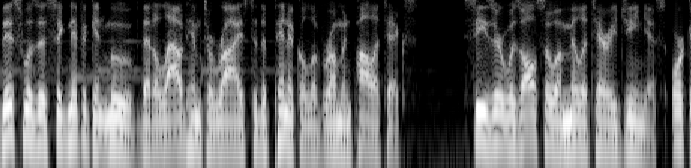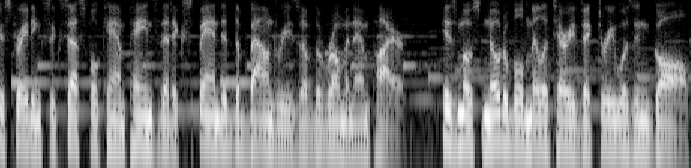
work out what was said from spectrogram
This was a significant move that allowed him to rise to the pinnacle of Roman politics. Caesar was also a military genius, orchestrating successful campaigns that expanded the boundaries of the Roman Empire. His most notable military victory was in Gaul,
